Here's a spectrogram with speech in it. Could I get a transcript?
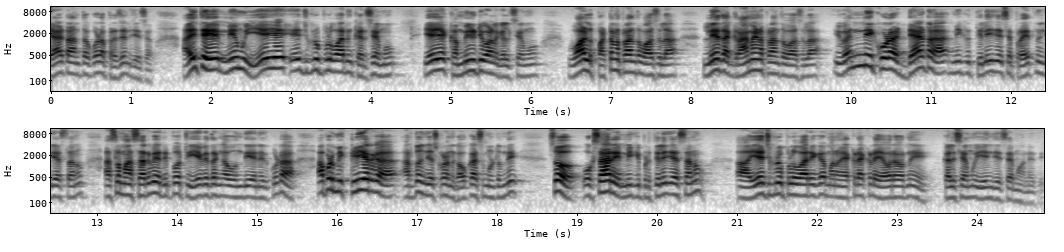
డేటా అంతా కూడా ప్రజెంట్ చేసాం అయితే మేము ఏ ఏ ఏజ్ గ్రూపుల వారిని కలిసాము ఏ ఏ కమ్యూనిటీ వాళ్ళని కలిసాము వాళ్ళు పట్టణ ప్రాంత వాసుల లేదా గ్రామీణ ప్రాంత వాసుల ఇవన్నీ కూడా డేటా మీకు తెలియజేసే ప్రయత్నం చేస్తాను. అసలు మా సర్వే రిపోర్ట్ ఏ విధంగా ఉంది అనేది కూడా అప్పుడు మీకు క్లియర్గా అర్థం చేసుకోవడానికి అవకాశం ఉంటుంది. సో ఒకసారి మీకు ఇప్పుడు తెలియజేస్తాను. ఆ ఏజ్ గ్రూపుల వారీగా మనం ఎక్కడెక్కడ ఎవరెవరిని కలిసాము ఏం చేసాము అనేది.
